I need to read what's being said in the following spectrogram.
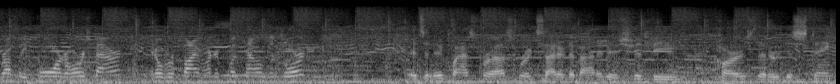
roughly 400 horsepower and over 500 foot-pounds of torque. It's a new class for us. We're excited about it. It should be cars that are distinct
